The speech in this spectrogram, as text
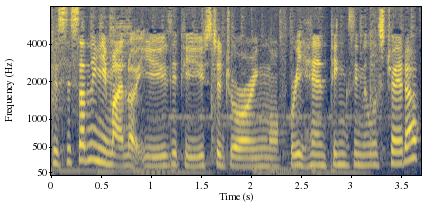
This is something you might not use if you're used to drawing more freehand things in Illustrator.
